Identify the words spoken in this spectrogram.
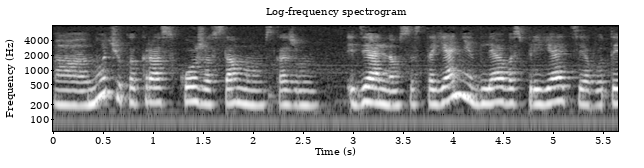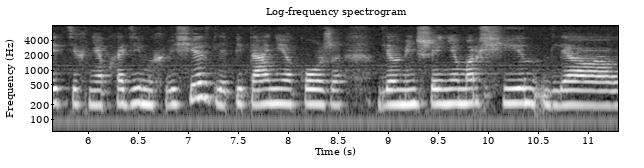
А, ночью как раз кожа в самом, скажем, идеальном состоянии для восприятия вот этих необходимых веществ для питания кожи, для уменьшения морщин, для,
